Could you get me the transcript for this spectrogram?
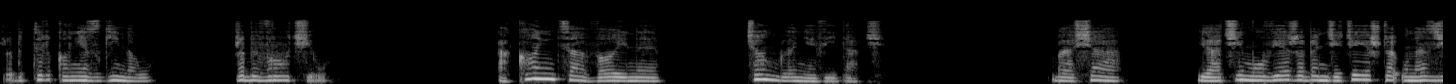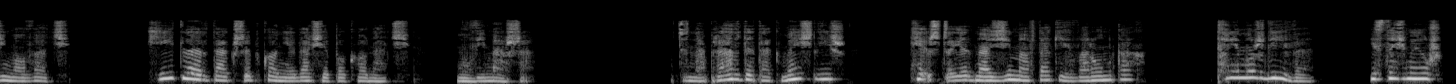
żeby tylko nie zginął, żeby wrócił. A końca wojny ciągle nie widać. Basia, ja ci mówię, że będziecie jeszcze u nas zimować. Hitler tak szybko nie da się pokonać, mówi Masza. Czy naprawdę tak myślisz? Jeszcze jedna zima w takich warunkach? To niemożliwe. Jesteśmy już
